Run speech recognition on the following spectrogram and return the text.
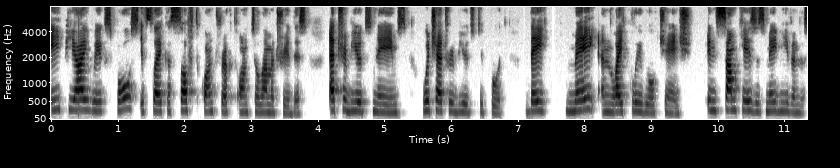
API we expose. It's like a soft contract on telemetry. This attributes, names, which attributes to put. They may and likely will change. In some cases, maybe even the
